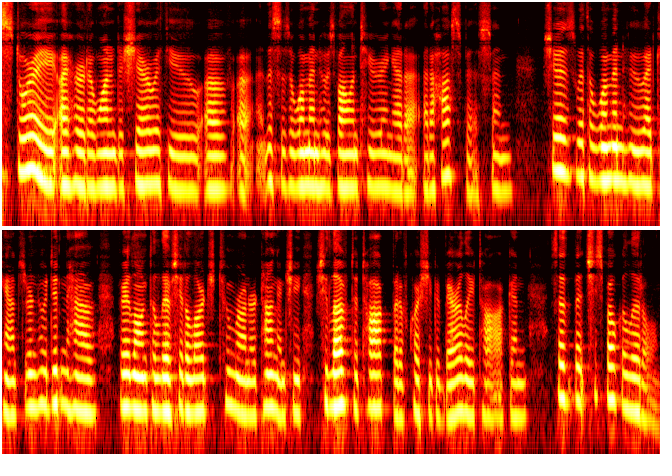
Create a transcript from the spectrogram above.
A story I heard I wanted to share with you of uh, this is a woman who was volunteering at a, at a hospice, and she was with a woman who had cancer and who didn't have very long to live. She had a large tumor on her tongue, and she, she loved to talk, but of course she could barely talk. And so, but she spoke a little.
